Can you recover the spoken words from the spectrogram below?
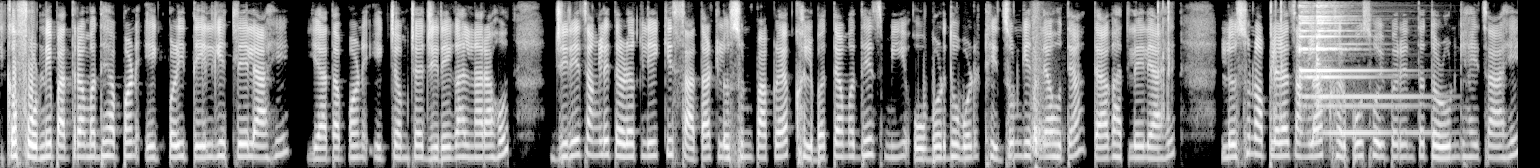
एका फोडणी पात्रामध्ये आपण एक पळी तेल घेतलेलं आहे. यात आपण एक चमचा जिरे घालणार आहोत. जिरे चांगले तडकले की सात आठ लसूण पाकळ्या खलबत्त्यामध्येच मी ओबडधोबड ठेचून घेतल्या होत्या. त्या घातलेल्या आहेत. लसूण आपल्याला चांगला खरपूस होईपर्यंत तळून घ्यायचा आहे.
